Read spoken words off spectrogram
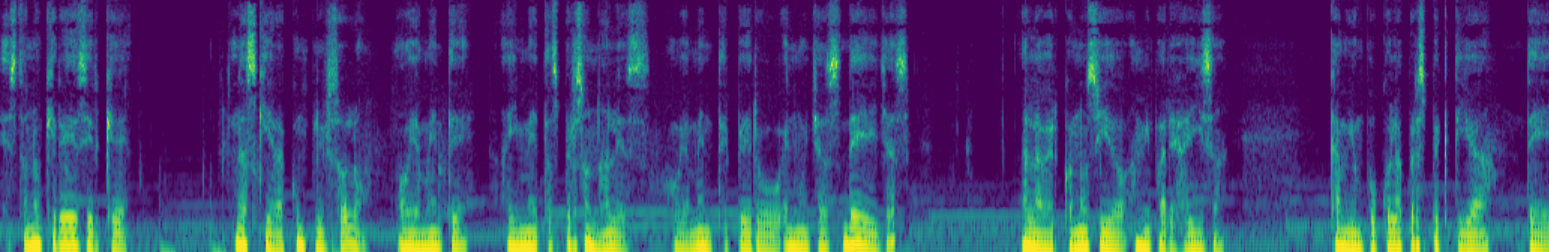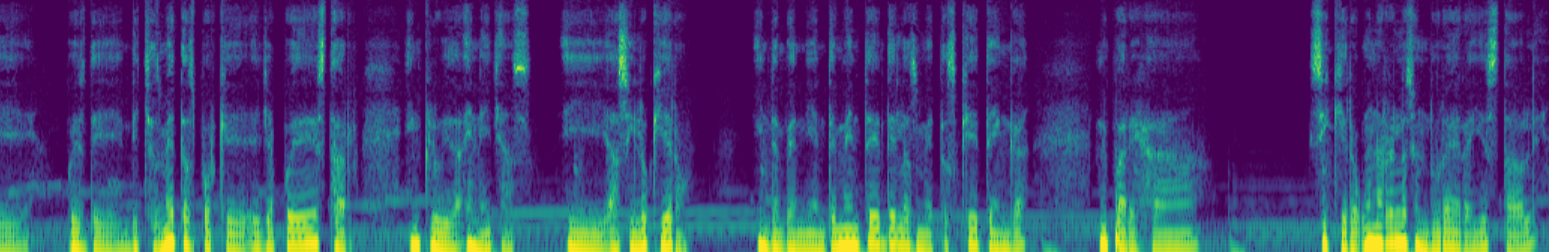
Esto no quiere decir que las quiera cumplir solo. Obviamente hay metas personales, obviamente, pero en muchas de ellas, al haber conocido a mi pareja Isa, cambió un poco la perspectiva de pues de dichas metas porque ella puede estar incluida en ellas y así lo quiero. Independientemente de las metas que tenga mi pareja, si quiero una relación duradera y estable,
